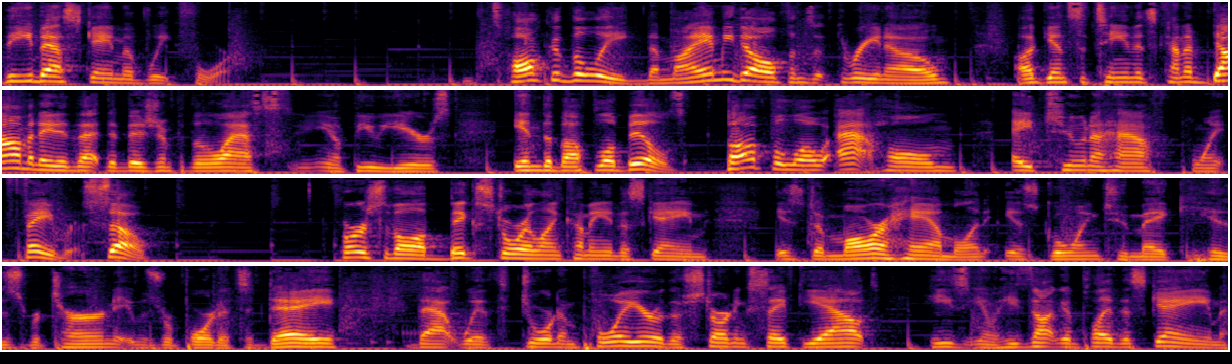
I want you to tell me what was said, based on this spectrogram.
the best game of week four talk of the league, the Miami Dolphins at 3-0 against a team that's kind of dominated that division for the last you know few years in the Buffalo Bills. Buffalo at home, a two and a half point favorite. So First of all, a big storyline coming in this game is Damar Hamlin is going to make his return. It was reported today that with Jordan Poyer, the starting safety out, he's you know he's not going to play this game.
